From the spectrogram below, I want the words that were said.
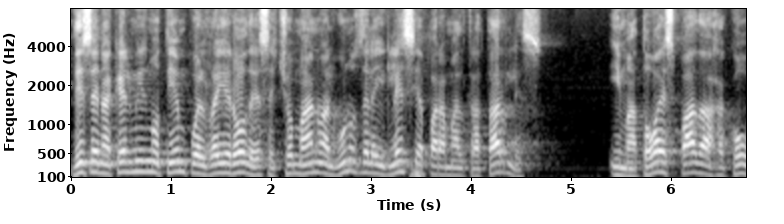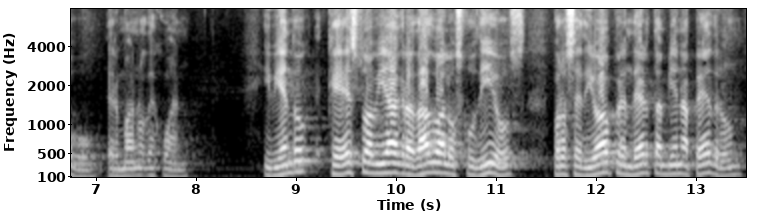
Dice, en aquel mismo tiempo el rey Herodes echó mano a algunos de la iglesia para maltratarles y mató a espada a Jacobo, hermano de Juan. Y viendo que esto había agradado a los judíos, procedió a prender también a Pedro.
